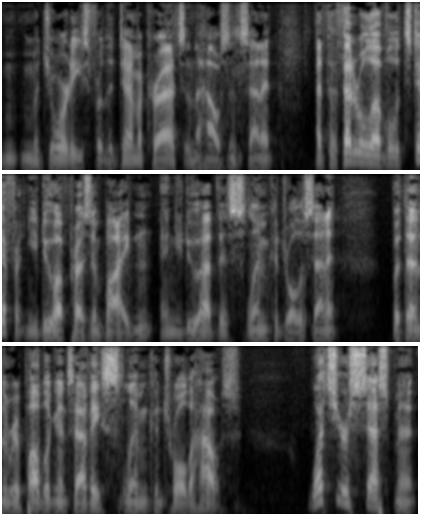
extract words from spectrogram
majorities for the Democrats in the House and Senate. At the federal level, it's different. You do have President Biden, and you do have this slim control of the Senate, but then the Republicans have a slim control of the House. What's your assessment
